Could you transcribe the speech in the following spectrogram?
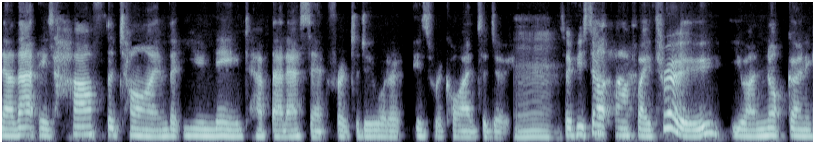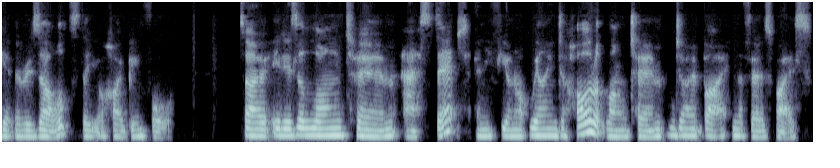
Now, that is half the time that you need to have that asset for it to do what it is required to do. Mm. So, if you sell it halfway through, you are not going to get the results that you're hoping for. So it is a long term asset. And if you're not willing to hold it long term, don't buy it in the first place.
